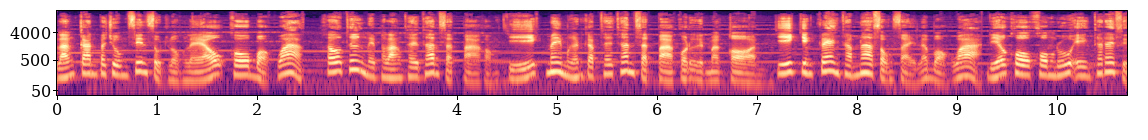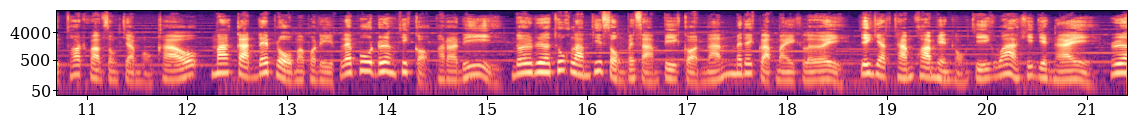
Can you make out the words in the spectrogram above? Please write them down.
หลังการประชุมสิ้นสุดลงแล้ว โคบอกว่าเขาทึ่งในพลังไททันสัตว์ป่าของจีกไม่เหมือนกับไททันสัตว์ป่าคนอื่นมาก่อน จีกจึงแกล้งทำหน้าสงสัยและบอกว่าเดี๋ยวโคคงรู้เองถ้าได้สืบทอดความทรงจำของเขา มากัดได้โผล่มาพอดีและพูดเรื่องที่เกาะพาราดีโดยเรือทุกลำที่ส่งไป 3 ปีก่อนนั้นไม่ได้กลับมาอีกเลยยังอยากถามความเห็นของจีกว่าคิดยังไง เรือ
